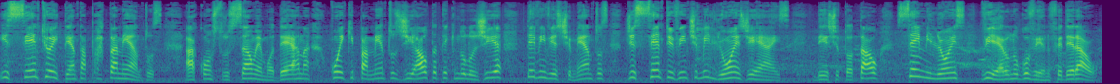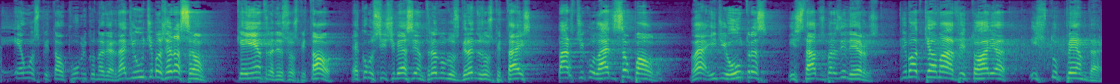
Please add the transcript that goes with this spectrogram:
e 180 apartamentos. A construção é moderna, com equipamentos de alta tecnologia, teve investimentos de 120 milhões de reais. Deste total, 100 milhões vieram no governo federal. É um hospital público, na verdade, de última geração. Quem entra nesse hospital é como se estivesse entrando nos grandes hospitais particulares de São Paulo não é? e de outras estados brasileiros. De modo que é uma vitória estupenda.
